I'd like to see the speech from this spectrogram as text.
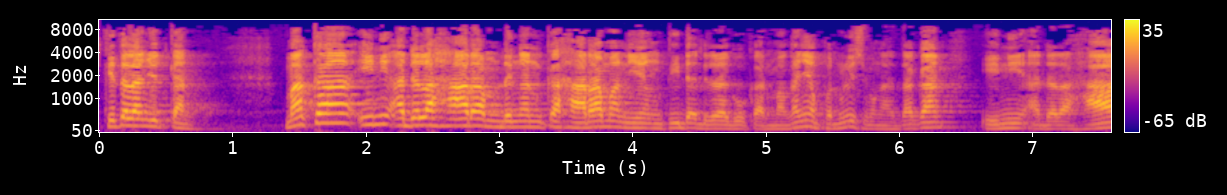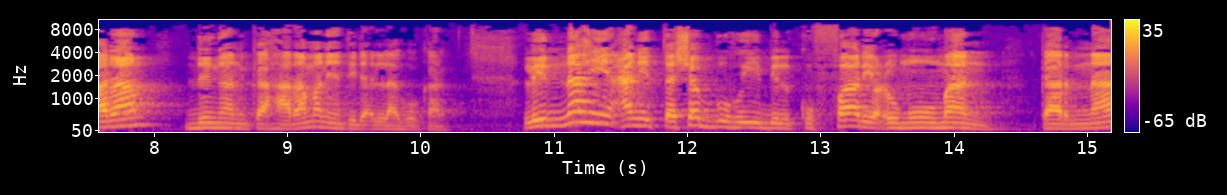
Kita lanjutkan. Maka ini adalah haram dengan keharaman yang tidak diragukan. Makanya penulis mengatakan ini adalah haram dengan keharaman yang tidak dilakukan. Linnahi anit tashabbuhi bil kuffari umuman. Karena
